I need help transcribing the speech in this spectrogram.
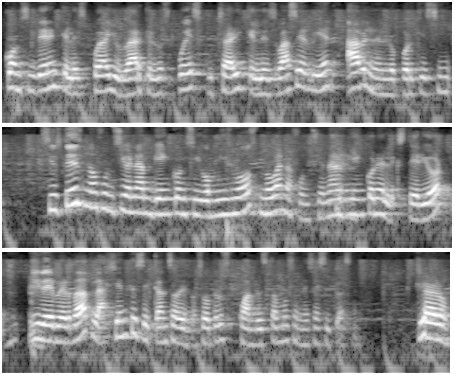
consideren que les puede ayudar, que los puede escuchar y que les va a hacer bien, háblenlo, porque si, si ustedes no funcionan bien consigo mismos, no van a funcionar bien con el exterior y de verdad la gente se cansa de nosotros cuando estamos en esa situación. Claro,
